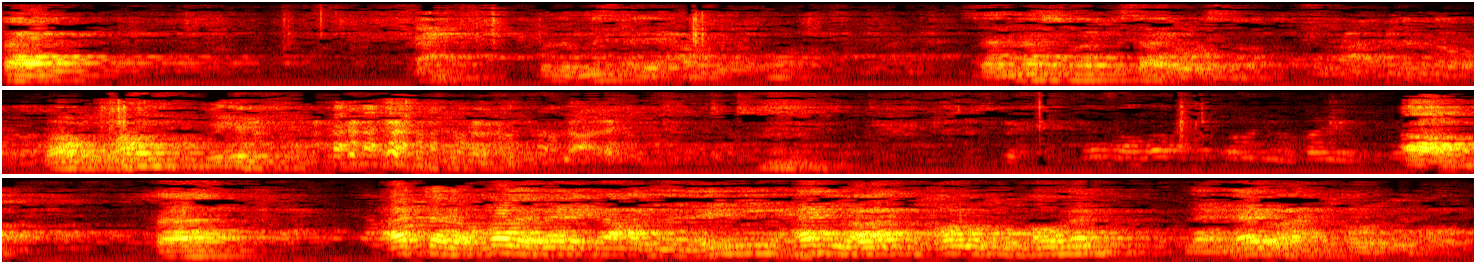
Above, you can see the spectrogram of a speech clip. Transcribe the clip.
ف بنسأل يا حول الله سألناه سؤال هو السؤال برضه مصر بيفهم آه. فحتى لو قال ذلك أحد من العلم هل يعد قوله قولا؟ لا لا يعد قوله قولا.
